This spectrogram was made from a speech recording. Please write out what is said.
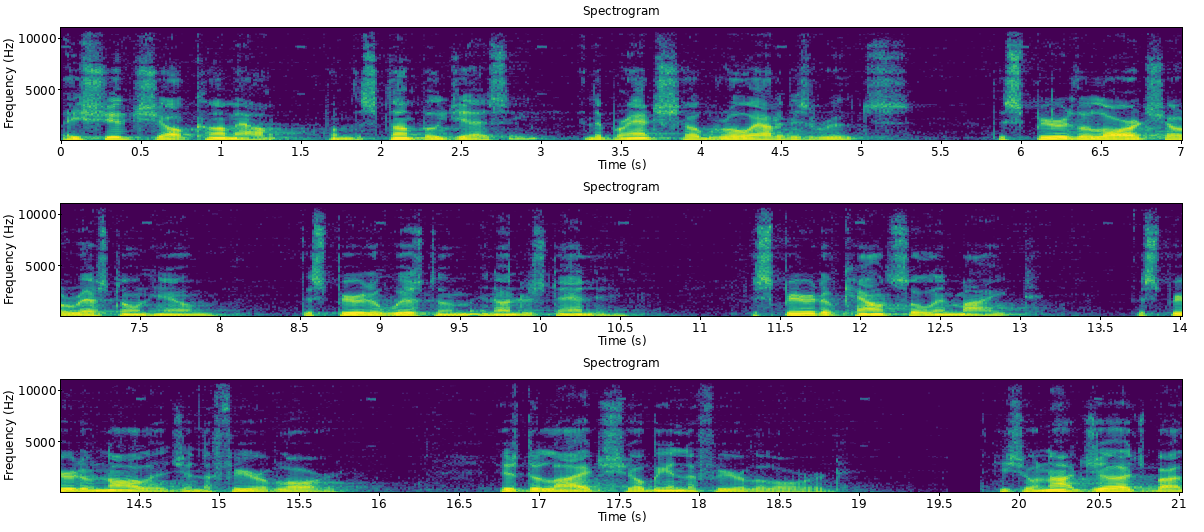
A shoot shall come out from the stump of Jesse, and the branch shall grow out of his roots. The Spirit of the Lord shall rest on him, the Spirit of wisdom and understanding, the Spirit of counsel and might, the Spirit of knowledge and the fear of Lord. His delight shall be in the fear of the Lord. He shall not judge by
